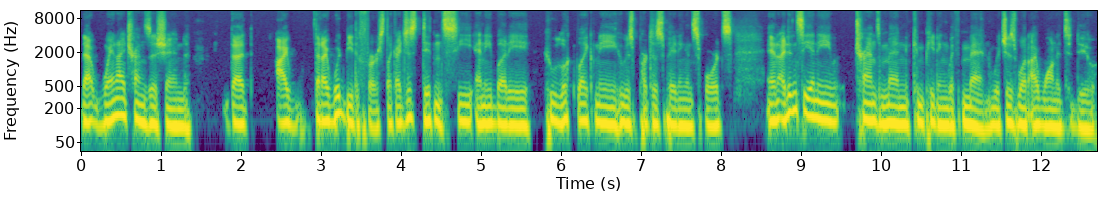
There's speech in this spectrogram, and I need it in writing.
that when i transitioned that I that I would be the first. Like I just didn't see anybody who looked like me who was participating in sports, and I didn't see any trans men competing with men, which is what I wanted to do,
